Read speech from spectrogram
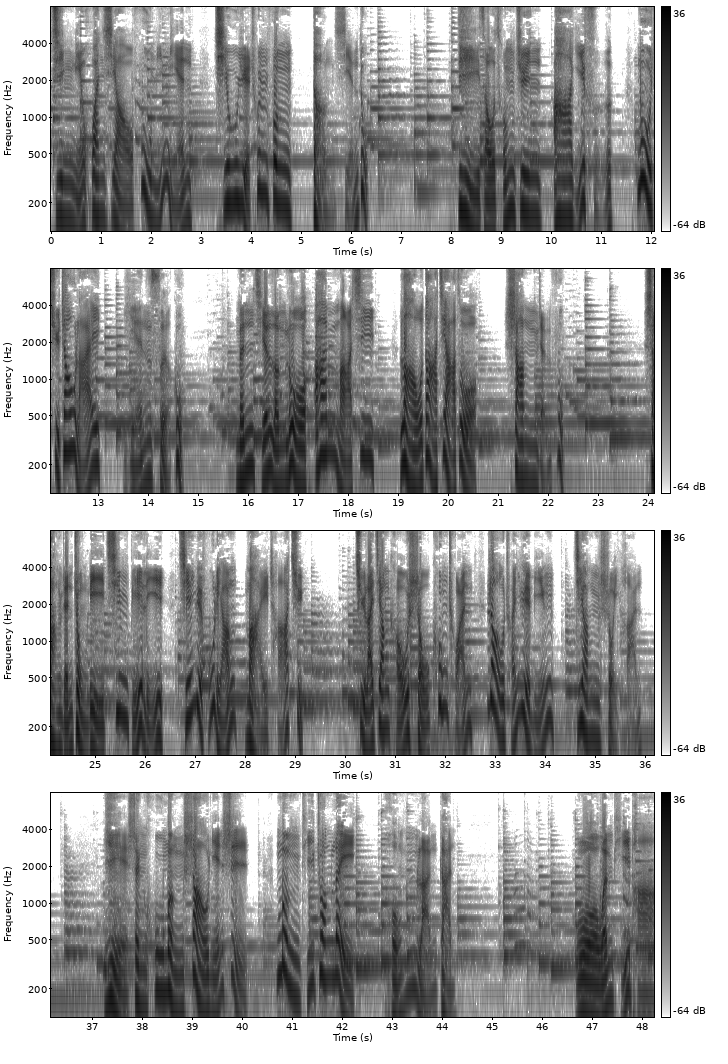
今年欢笑复明年，秋月春风。等闲度，弟走从军，阿已死，暮去朝来颜色故。门前冷落鞍马稀，老大嫁作商人妇。商人重利轻别离，前月浮梁买茶去，去来江口守空船，绕船月明。江水寒，夜深忽梦少年事，梦啼妆泪红阑干。我闻琵琶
